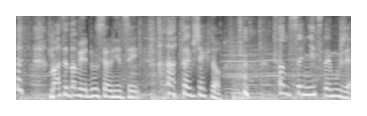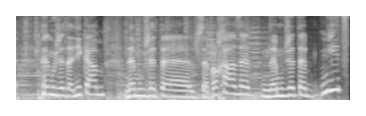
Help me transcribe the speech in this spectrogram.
Máte tam jednu silnici a to je všechno. Tam se nic nemůže. Nemůžete nikam, nemůžete se procházet, nemůžete nic.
